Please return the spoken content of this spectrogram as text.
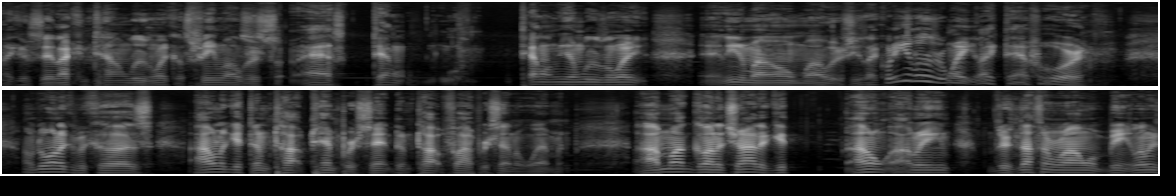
Like I said, I can tell I'm losing weight because females are ask tell, telling me I'm losing weight, and even my own mother, she's like, "What are you losing weight like that for?" I'm doing it because I want to get them top ten percent, them top five percent of women. I'm not going to try to get. I don't. I mean, there's nothing wrong with being. Let me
